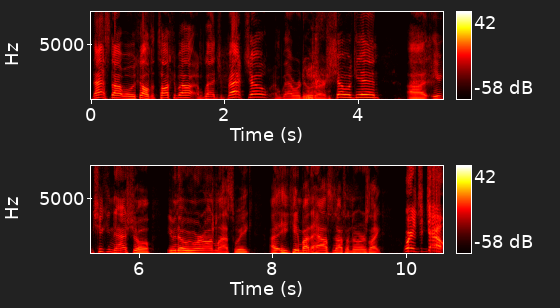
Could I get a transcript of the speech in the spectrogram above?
that's not what we called to talk about. I'm glad you're back, Joe. I'm glad we're doing our show again. Uh, Cheeky Nashville, even though we weren't on last week, I, he came by the house and knocked on the door. and Was like, "Where's the Joe?"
